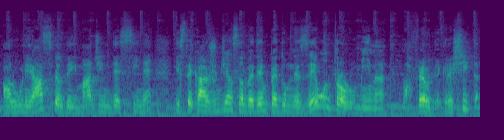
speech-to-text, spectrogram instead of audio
al unei astfel de imagini de sine este că ajungem să-L vedem pe Dumnezeu într-o lumină la fel de greșită.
